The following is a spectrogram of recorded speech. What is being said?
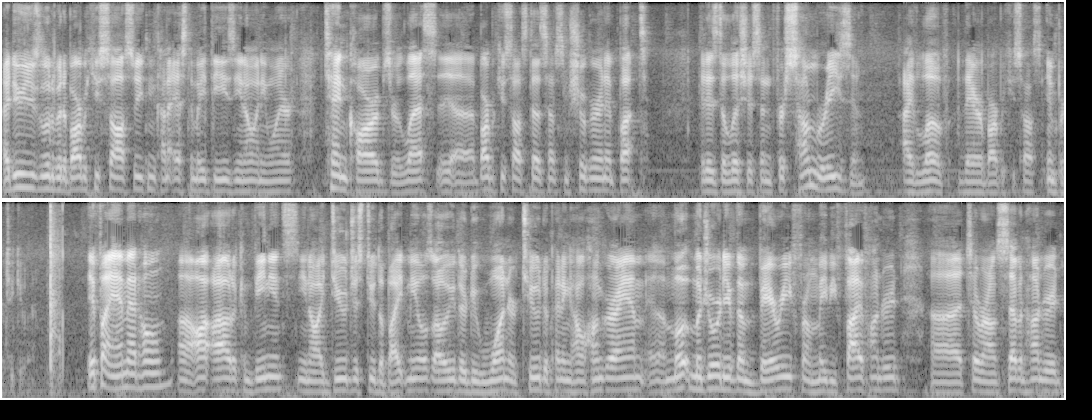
I do use a little bit of barbecue sauce, so you can kind of estimate these, you know, anywhere 10 carbs or less. Uh, barbecue sauce does have some sugar in it, but it is delicious. And for some reason, I love their barbecue sauce in particular. If I am at home, uh, out of convenience, you know, I do just do the bite meals. I'll either do one or two, depending how hungry I am. Uh, majority of them vary from maybe 500 uh, to around 700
